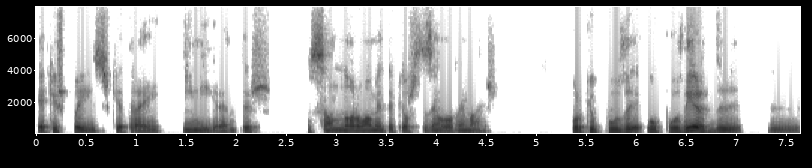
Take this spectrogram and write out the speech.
é que os países que atraem imigrantes são normalmente aqueles que se desenvolvem mais. Porque o poder, o poder de, de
